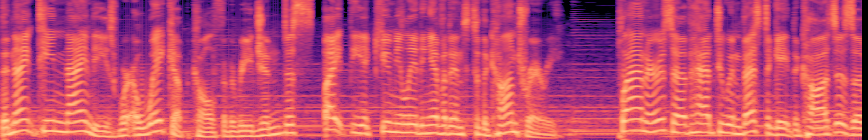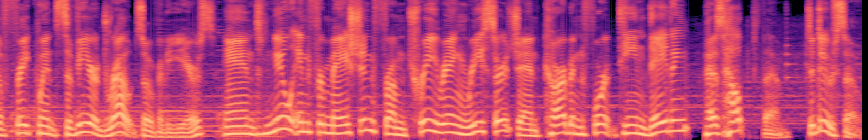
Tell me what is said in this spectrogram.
The 1990s were a wake-up call for the region despite the accumulating evidence to the contrary. Planners have had to investigate the causes of frequent severe droughts over the years, and new information from tree ring research and carbon-14 dating has helped them to do so.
